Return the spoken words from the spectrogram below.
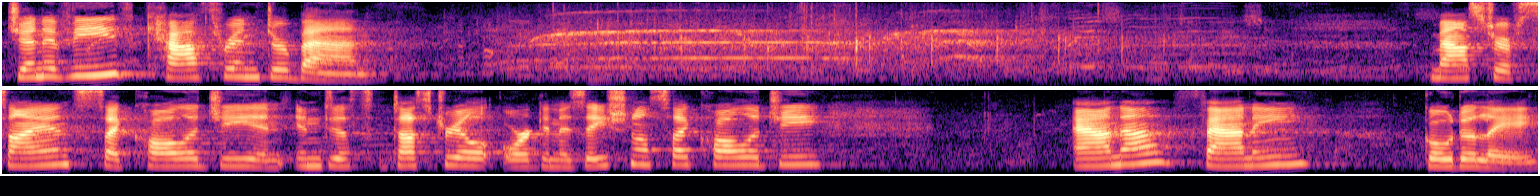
Genevieve Catherine Durban. Master of Science, Psychology and Industrial Organizational Psychology, Anna Fanny Godelay.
